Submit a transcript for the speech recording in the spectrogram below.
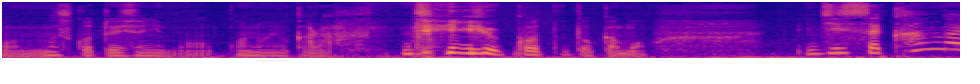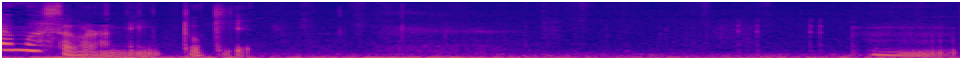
う息子と一緒にもうこの世から。っていうこととかも実際考えましたからね一時。うん。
